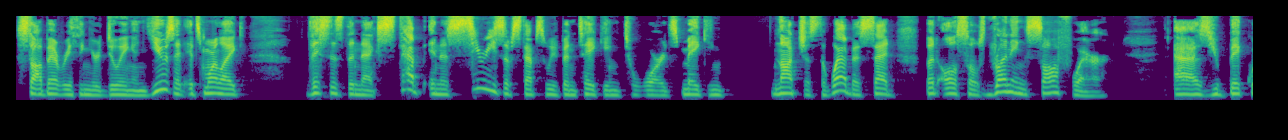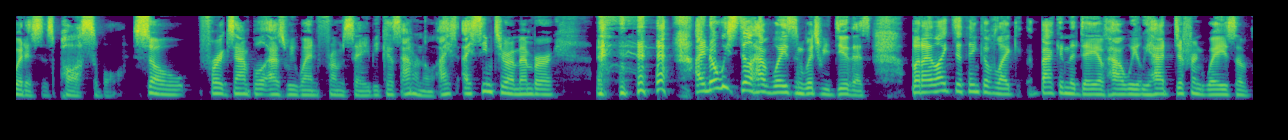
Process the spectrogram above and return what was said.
stop everything you're doing and use it. It's more like, this is the next step in a series of steps we've been taking towards making not just the web as said, but also running software as ubiquitous as possible. So, for example, as we went from say, because I don't know, I, I seem to remember I know we still have ways in which we do this, but I like to think of like back in the day of how we, we had different ways of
